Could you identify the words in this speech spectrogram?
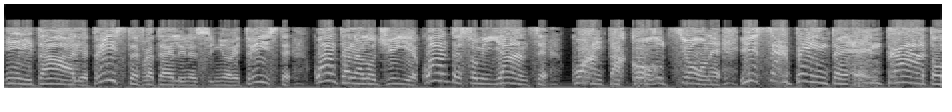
in Italia, triste fratelli nel Signore, triste, quante analogie, quante somiglianze, quanta corruzione! Il serpente è entrato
